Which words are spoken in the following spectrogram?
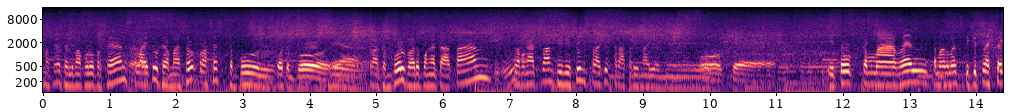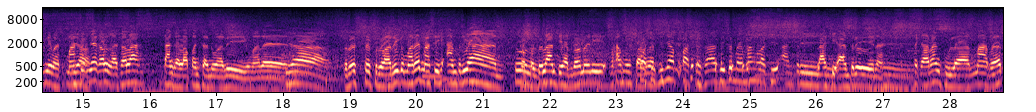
maksudnya udah 50 persen. Setelah itu udah masuk proses dempul. Oh jempol ya. Setelah dempul baru pengecatan. Setelah pengecatan finishing, setelah itu serah terima unit. Oke. Itu kemarin teman-teman sedikit flashback nih mas. Masuknya kalau nggak salah tanggal 8 Januari kemarin. Ya, Terus Februari kemarin masih antrian. Betul. Kebetulan di Hartono ini ramai banget. posisinya pada saat itu memang lagi antri. Lagi antri. Nah, Hmm. sekarang bulan Maret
